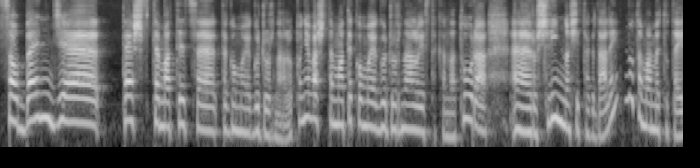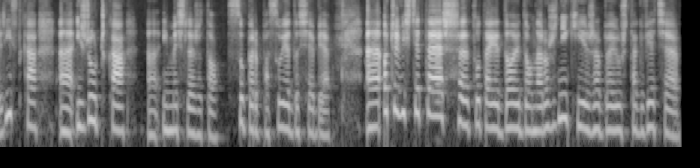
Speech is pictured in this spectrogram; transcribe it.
co będzie też w tematyce tego mojego journalu, ponieważ tematyką mojego journalu jest taka natura, e, roślinność i tak dalej, no to mamy tutaj listka e, i żuczka e, i myślę, że to super pasuje do siebie. E, oczywiście też tutaj dojdą narożniki, żeby już tak wiecie,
